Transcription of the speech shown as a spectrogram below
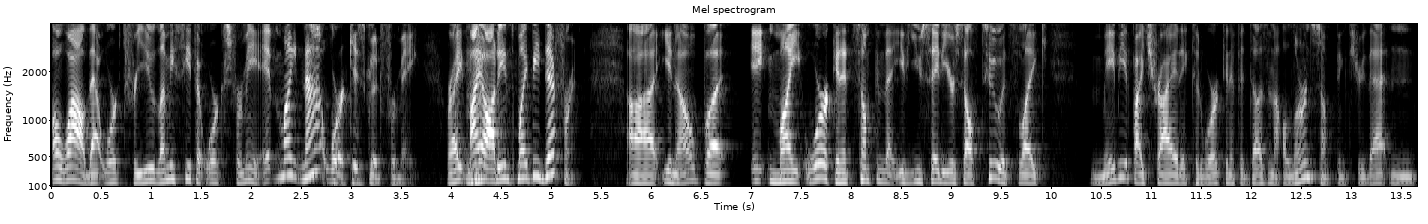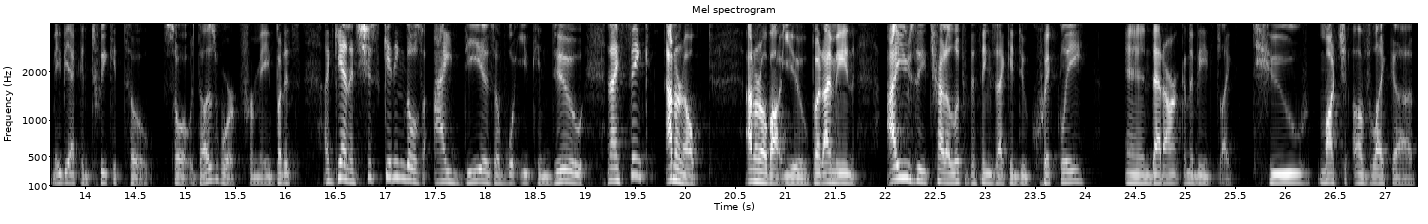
oh wow, that worked for you. Let me see if it works for me. It might not work as good for me right? Mm-hmm. My audience might be different, uh, you know, but it might work. And it's something that if you say to yourself too, it's like, maybe if I try it, it could work. And if it doesn't, I'll learn something through that. And maybe I can tweak it to so it does work for me. But it's again, it's just getting those ideas of what you can do. And I think, I don't know, I don't know about you, but I mean, I usually try to look at the things I can do quickly and that aren't going to be like too much of like a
